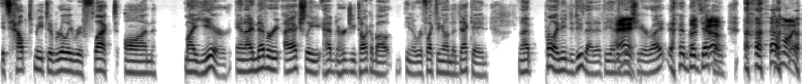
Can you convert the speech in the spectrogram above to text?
it's helped me to really reflect on my year and i never i actually hadn't heard you talk about you know reflecting on the decade and I probably need to do that at the end hey, of this year, right? Big decade. Come on.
